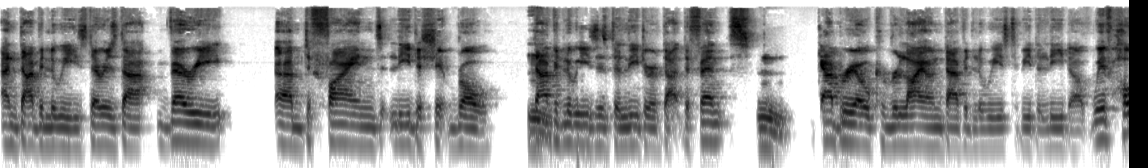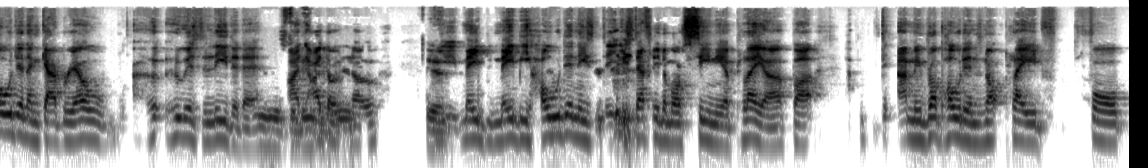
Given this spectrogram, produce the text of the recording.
and David Luiz, there is that very um, defined leadership role. Mm. David Luiz is the leader of that defense. Mm. Gabriel can rely on David Luiz to be the leader. With Holding and Gabriel, who, who is the leader there? The I, I don't yeah. know. Yeah. You- Maybe maybe Holding is he's definitely the more senior player, but I mean Rob Holding's not played for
